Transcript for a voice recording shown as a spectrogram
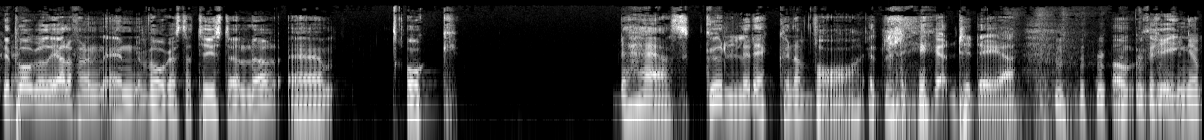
Det pågår i alla fall en, en våg av statystölder. Eh, och det här skulle det kunna vara ett led i det. Om vi ringer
